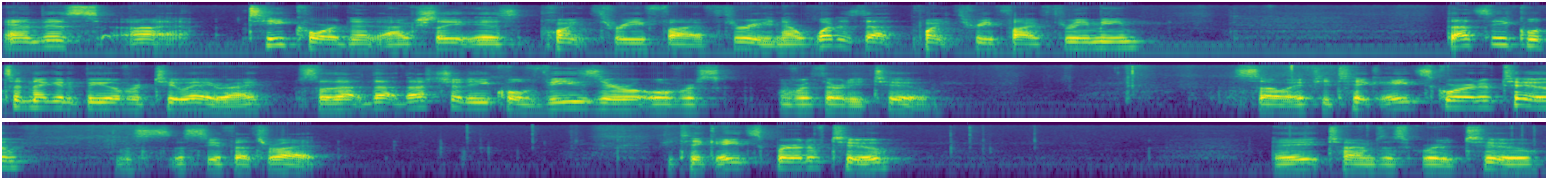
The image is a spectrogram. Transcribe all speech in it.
And this uh, t coordinate actually is 0.353. Now what does that 0.353 mean? That's equal to negative b over 2a, right? So that, that, that should equal v0 over, over 32. So if you take 8 square root of 2, let's, let's see if that's right. If you take 8 square root of 2, 8 times the square root of 2,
